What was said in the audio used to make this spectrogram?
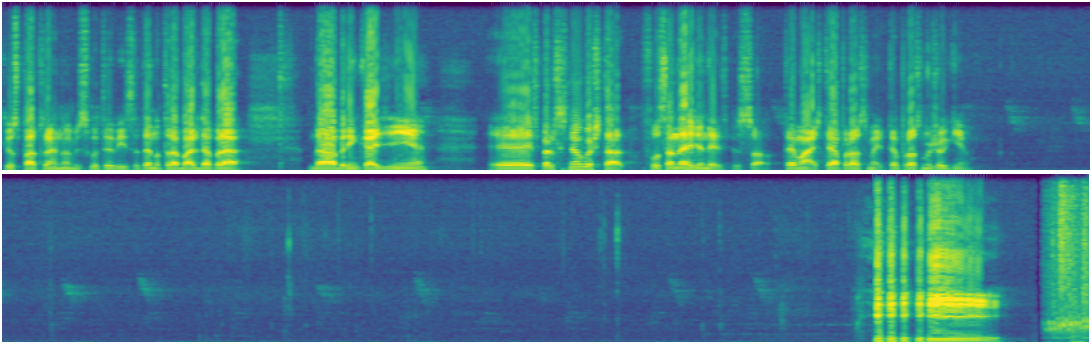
que os patrões não me escutem visto, até no trabalho dá pra dar uma brincadinha. É, espero que vocês tenham gostado. Força nerd neles, pessoal. Até mais, até a próxima, até o próximo joguinho. Hehehe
